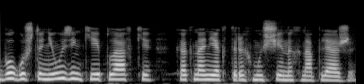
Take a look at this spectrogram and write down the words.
богу, что не узенькие плавки, как на некоторых мужчинах на пляже,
